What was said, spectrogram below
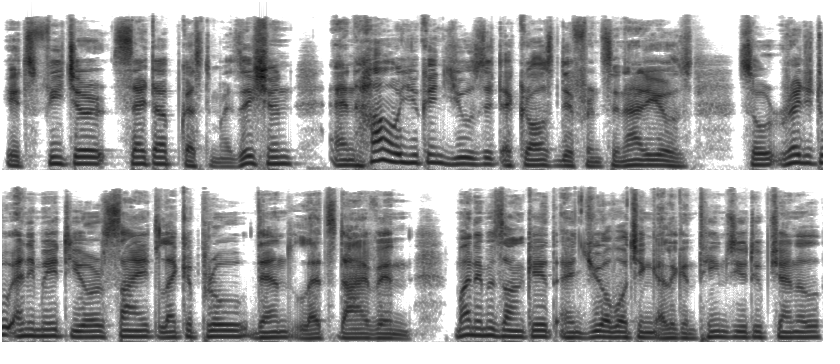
its feature, setup, customization, and how you can use it across different scenarios. So ready to animate your site like a pro? Then let's dive in. My name is Ankit and you are watching Elegant Themes YouTube channel,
